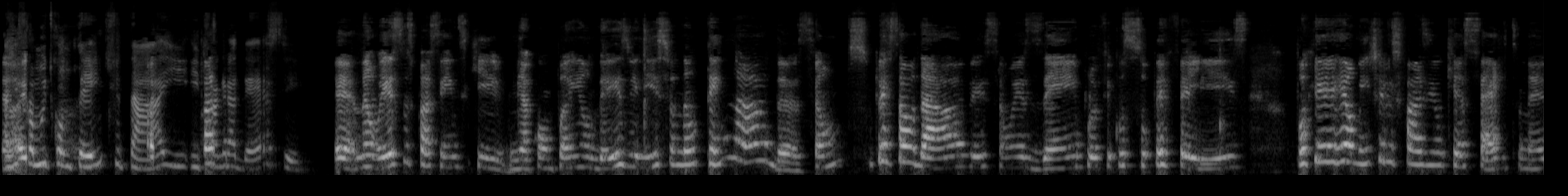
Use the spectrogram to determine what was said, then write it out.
A gente fica muito contente, tá? E, e te agradece. É, não, esses pacientes que me acompanham desde o início não tem nada, são super saudáveis, são exemplo, eu fico super feliz. Porque realmente eles fazem o que é certo, né,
